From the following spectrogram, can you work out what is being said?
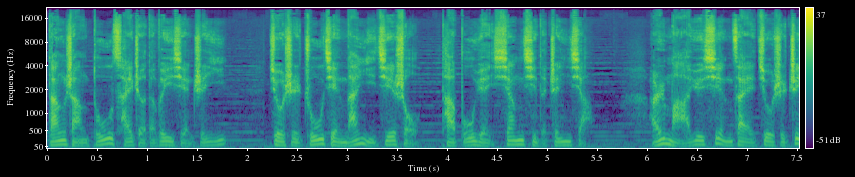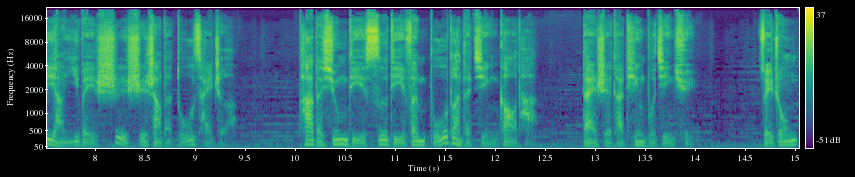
当上独裁者的危险之一，就是逐渐难以接受他不愿相信的真相。而马约现在就是这样一位事实上的独裁者。他的兄弟斯蒂芬不断的警告他，但是他听不进去。最终，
